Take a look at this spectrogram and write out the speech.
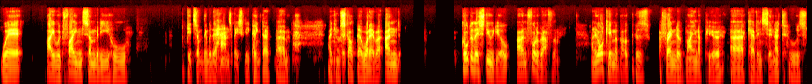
where I would find somebody who did something with their hands, basically painter, um, I don't know, sculptor, whatever, and go to their studio and photograph them. And it all came about because a friend of mine up here, uh, Kevin Sinnott, who was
